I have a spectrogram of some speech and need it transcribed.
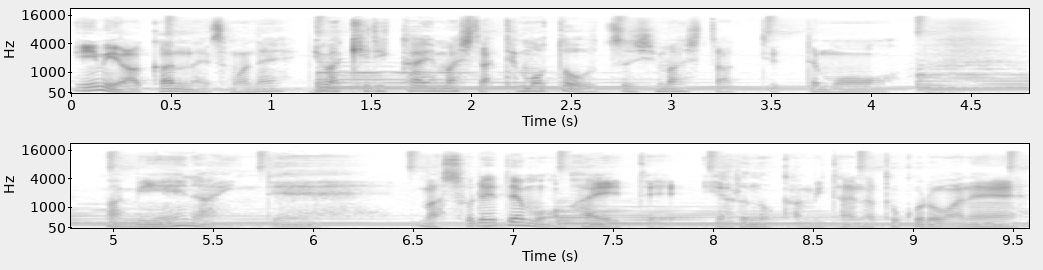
意味わかんないですもんね。今切り替えました、手元を映しましたって言っても、まあ見えないんで、まあそれでもあえてやるのかみたいなところはね、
